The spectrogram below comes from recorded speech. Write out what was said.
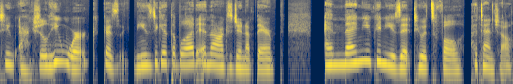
to actually work because it needs to get the blood and the oxygen up there. And then you can use it to its full potential.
